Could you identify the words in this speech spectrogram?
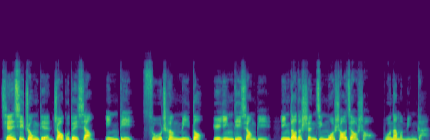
前戏重点照顾对象阴蒂，俗称蜜豆。与阴蒂相比。阴道的神经末梢较少，不那么敏感，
